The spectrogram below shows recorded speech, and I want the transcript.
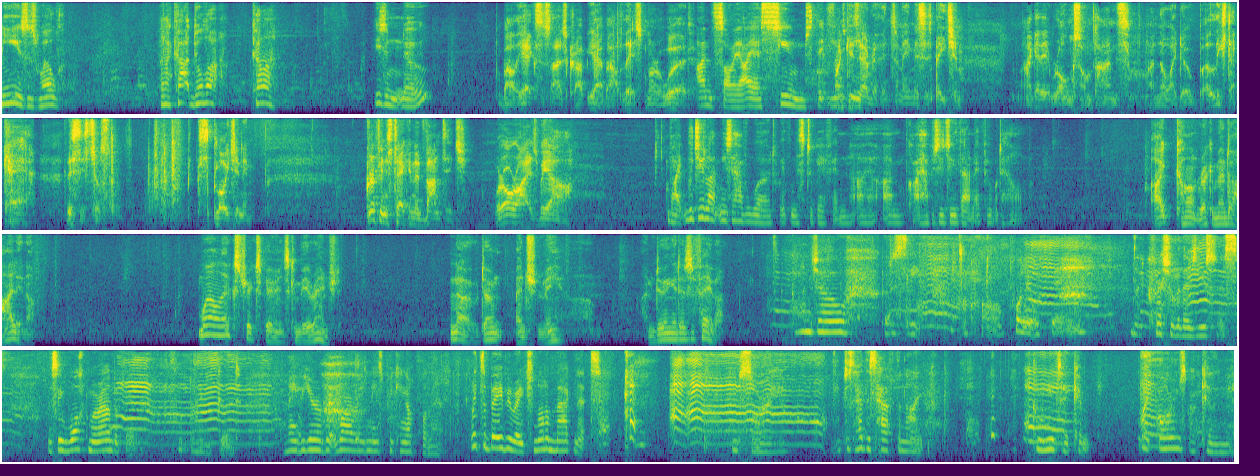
ears as well. And I can't do that, can I? You didn't know? About the exercise crap, yeah, about this, not a word. I'm sorry, I assumed that you... Frankie's everything to me, Mrs. Beauchamp. I get it wrong sometimes. I know I do, but at least I care. This is just exploiting him. Griffin's taking advantage. We're all right as we are. Right, would you like me to have a word with Mr. Griffin? I, I'm quite happy to do that if it would help. I can't recommend her highly enough. Well, extra experience can be arranged. No, don't mention me. Um, I'm doing it as a favor. Come on, Joe. Go to sleep. Oh, poor little thing. That crush over there's useless. They say walk him around a bit. It's not doing very good. Maybe you're a bit worried and he's picking up on it. It's a baby, Rachel, not a magnet. I'm sorry. I just had this half the night. On, you take him. My arms are killing me.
